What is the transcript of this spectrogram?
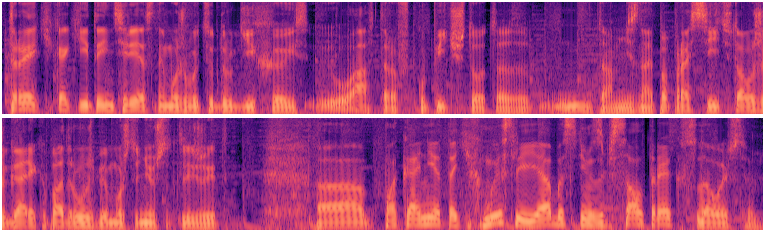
Треки какие-то интересные, может быть, у других э, у авторов купить что-то, там, не знаю, попросить. У того же Гарика по дружбе, может, у него что-то лежит. А, Пока нет таких мыслей, я бы с ним записал трек с удовольствием.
